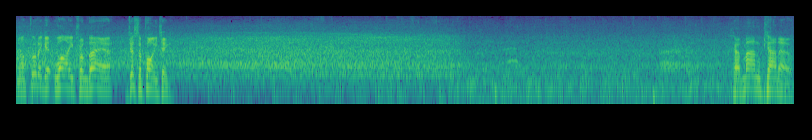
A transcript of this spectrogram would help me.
Well, putting it wide from there, disappointing. Germán Cano.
